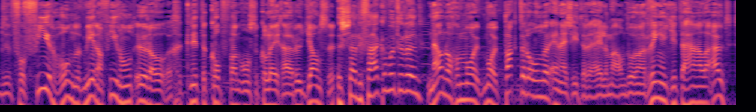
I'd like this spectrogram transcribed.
de voor 400, meer dan 400 euro geknipte kop van onze collega Ruud Jansen. Dus zou die vaker moeten doen? Nou, nog een mooi, mooi pak eronder en hij ziet er helemaal om door een ringetje te halen uit.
